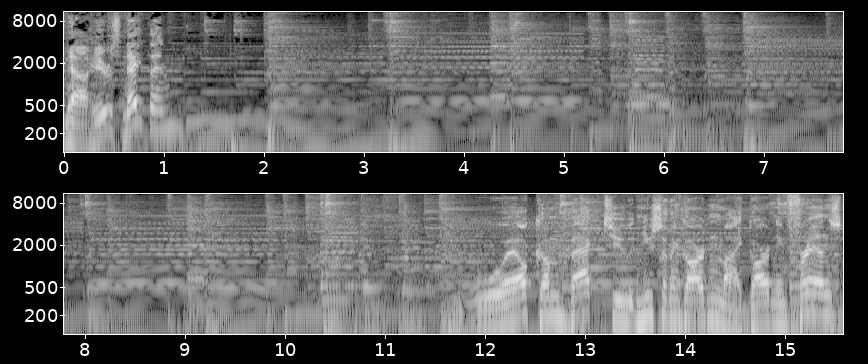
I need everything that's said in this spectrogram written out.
Now, here's Nathan. Welcome back to New Southern Garden, my gardening friends.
